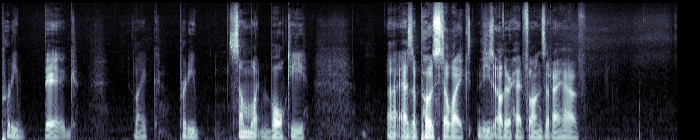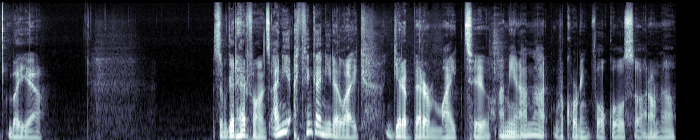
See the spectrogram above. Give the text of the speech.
pretty big, like pretty somewhat bulky, uh, as opposed to like these other headphones that I have. But yeah, some good headphones. I need. I think I need to like get a better mic too. I mean, I'm not recording vocals, so I don't know,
